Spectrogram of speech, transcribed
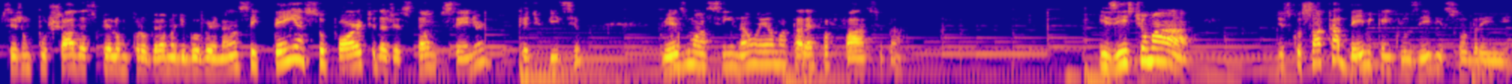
sejam puxadas pelo um programa de governança e tenha suporte da gestão sênior, que é difícil, mesmo assim não é uma tarefa fácil, tá? Existe uma discussão acadêmica, inclusive, sobre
